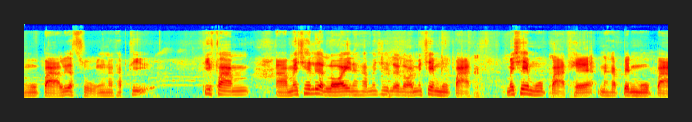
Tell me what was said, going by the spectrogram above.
หมูป่าเลือดสูงนะครับที่ ที่ฟาร์มอ่าไม่ใช่เลือดร้อยนะครับ ไม่ใช่เลือดร้อยไม่ใช่หมูป่าไม่ใช่หมูป่าแท้นะครับ เป็นหมูป่า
